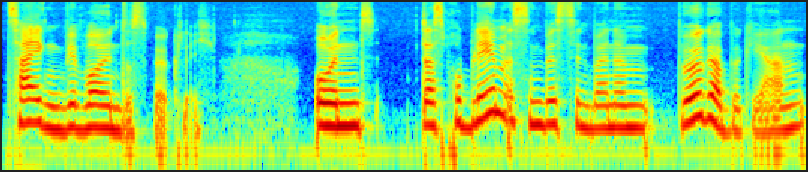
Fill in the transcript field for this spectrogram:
zeigen, wir wollen das wirklich. Und das Problem ist ein bisschen bei einem Bürgerbegehren,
